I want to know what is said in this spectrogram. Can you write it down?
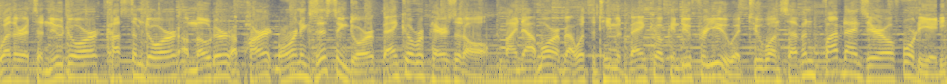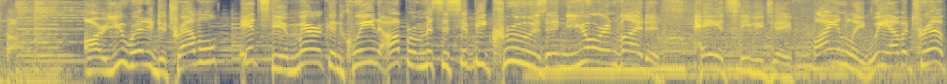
Whether it's a new door, custom door, a motor, a part, or an existing door, Banco repairs it all. Find out more about what the team at Banco can do for you at 217 590 4085. Are you ready to travel? It's the American Queen Upper Mississippi Cruise, and you're invited. Hey, it's Stevie Jay. Finally, we have a trip.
